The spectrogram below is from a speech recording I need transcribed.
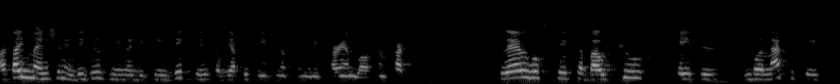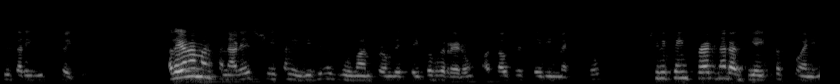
As I mentioned, indigenous women became victims of the application of communitarian laws and practices. Today, we will speak about two cases, emblematic cases that illustrate this. Adriana Manzanares, she's an indigenous woman from the state of Guerrero, a southern state in Mexico. She became pregnant at the age of 20,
